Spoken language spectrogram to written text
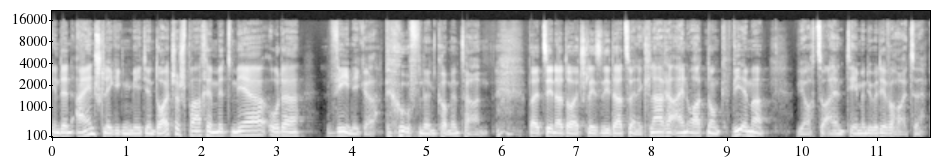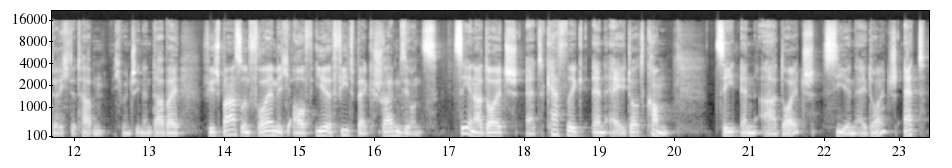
in den einschlägigen Medien deutscher Sprache mit mehr oder weniger berufenen Kommentaren. Bei Zehner Deutsch lesen Sie dazu eine klare Einordnung, wie immer wie auch zu allen Themen, über die wir heute berichtet haben. Ich wünsche Ihnen dabei viel Spaß und freue mich auf Ihr Feedback. Schreiben Sie uns cnadeutsch at catholicna.com. CNA Deutsch, CNA Deutsch, at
